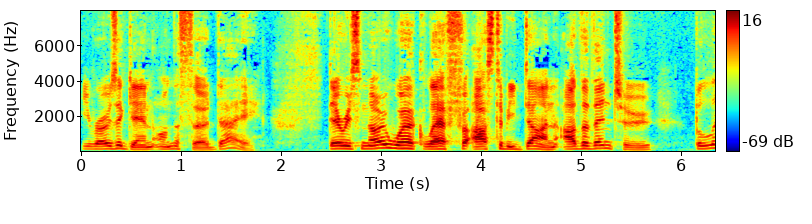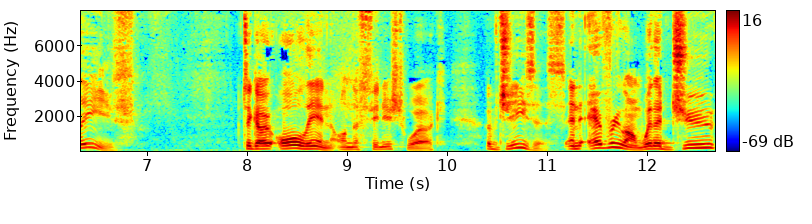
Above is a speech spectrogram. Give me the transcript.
He rose again on the third day. There is no work left for us to be done other than to believe, to go all in on the finished work of Jesus. And everyone, whether Jew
